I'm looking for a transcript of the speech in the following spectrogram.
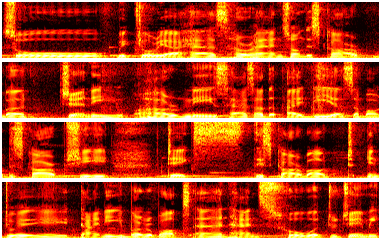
so victoria has her hands on the scarf but Jenny, her niece, has other ideas about the scarf. She takes the scarf out into a tiny burger box and hands over to Jamie,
